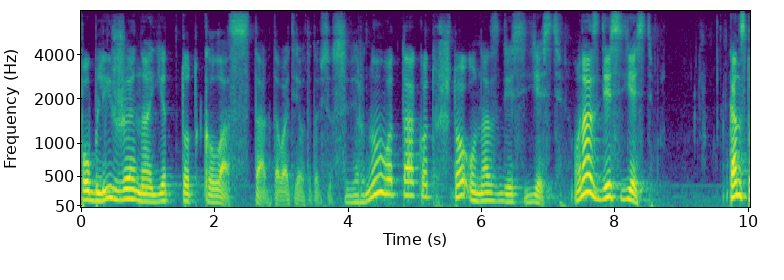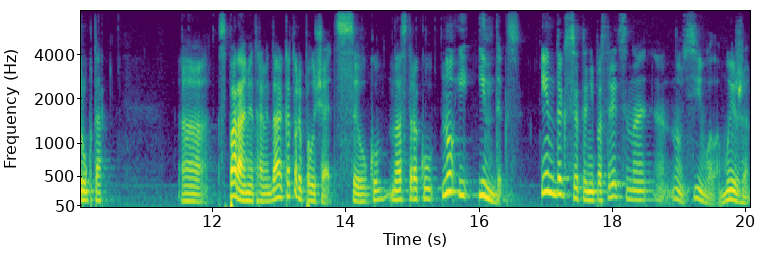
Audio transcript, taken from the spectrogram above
поближе на этот класс. Так, давайте я вот это все сверну вот так вот. Что у нас здесь есть? У нас здесь есть конструктор э, с параметрами, да, который получает ссылку на строку, ну и индекс. Индекс это непосредственно э, ну, символа. Мы же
